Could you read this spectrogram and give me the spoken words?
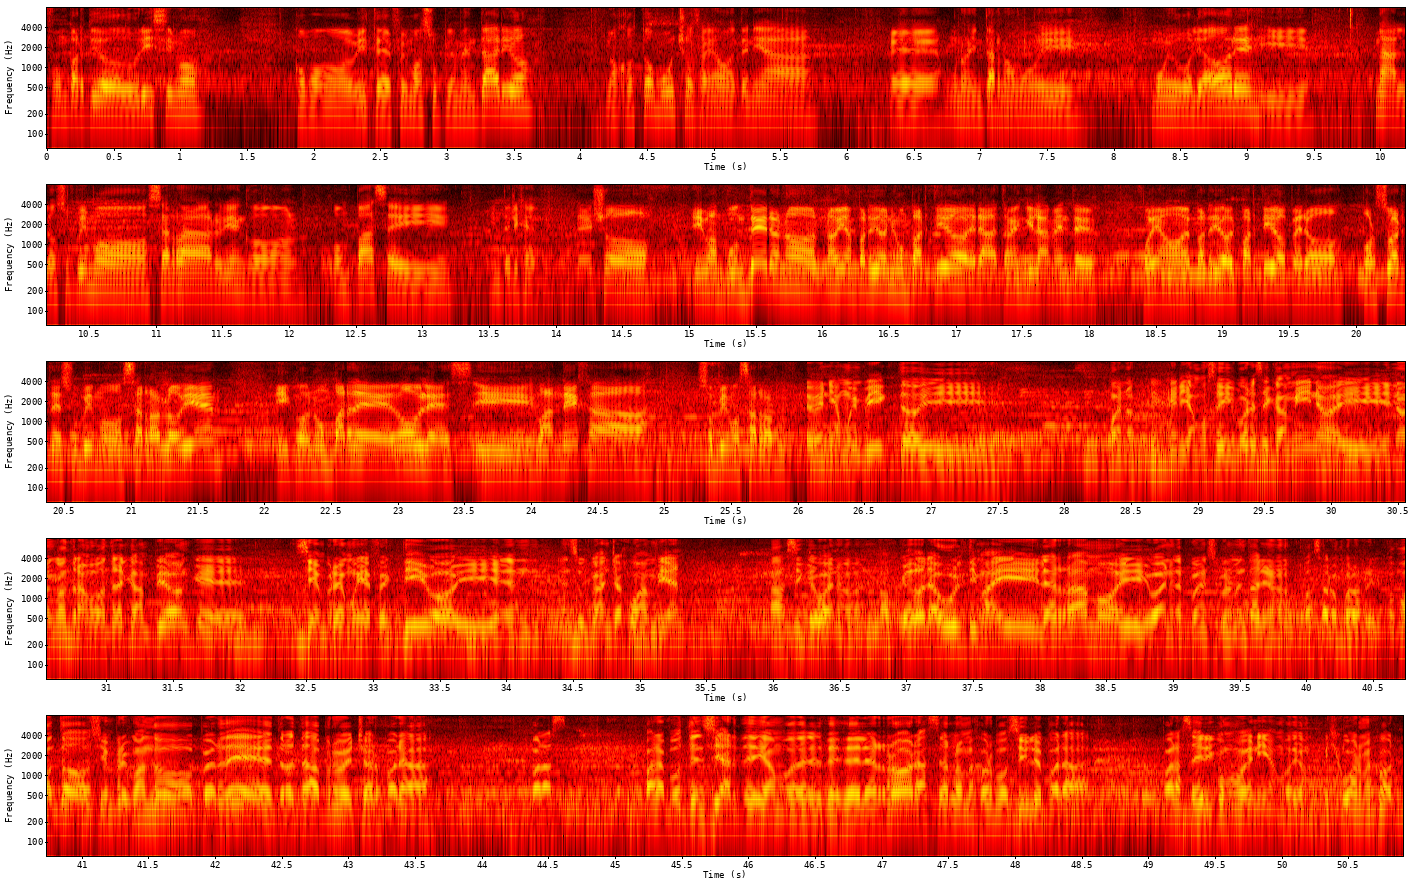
Fue un partido durísimo, como viste fuimos suplementarios, nos costó mucho, sabíamos que tenía eh, unos internos muy, muy goleadores y nada, lo supimos cerrar bien con, con pase y inteligente. Ellos iban punteros, no, no habían perdido ningún partido, era tranquilamente, podíamos haber perdido el partido, pero por suerte supimos cerrarlo bien y con un par de dobles y bandeja supimos cerrarlo. Veníamos invicto y bueno, queríamos seguir por ese camino y nos encontramos contra el campeón que siempre es muy efectivo y en, en su cancha juegan bien. Así que bueno, nos quedó la última ahí, le erramos y bueno, después en el suplementario nos pasaron por arriba. Como todo, siempre cuando perdés, tratá de aprovechar para, para, para potenciarte, digamos, desde el error, hacer lo mejor posible para, para seguir como veníamos, digamos, y jugar mejor.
